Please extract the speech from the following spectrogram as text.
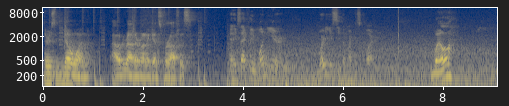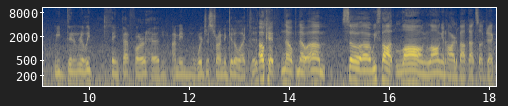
There's no one I would rather run against for office. In exactly one year, where do you see the Marcus Choir? Well, we didn't really think that far ahead. I mean, we're just trying to get elected. Okay, no, no. Um, so uh, we've thought long, long and hard about that subject.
